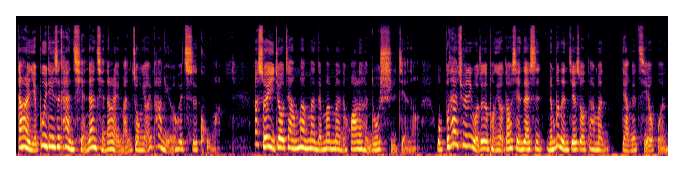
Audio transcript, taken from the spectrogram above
当然也不一定是看钱，但钱当然也蛮重要，因为怕女儿会吃苦嘛。那所以就这样慢慢的、慢慢的花了很多时间啊。我不太确定我这个朋友到现在是能不能接受他们。两个结婚，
